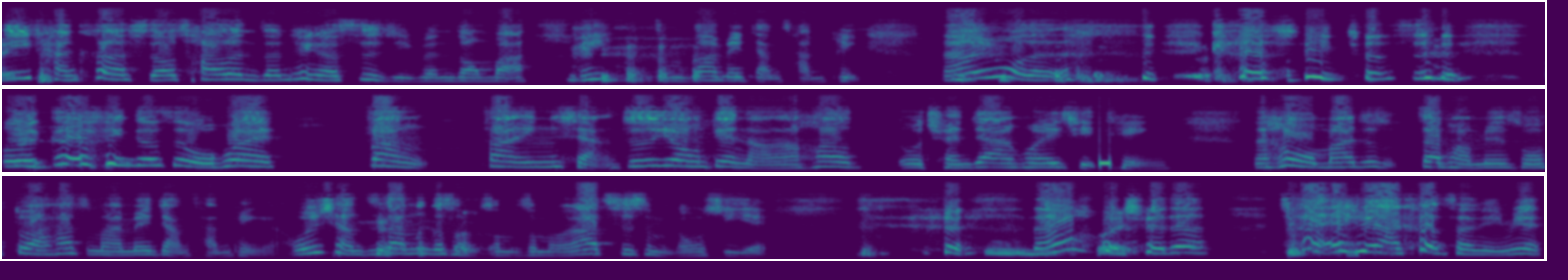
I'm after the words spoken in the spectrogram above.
第一堂课的时候超认真听了四几分钟吧，诶，怎么都还没讲产品。然后因为我的 个性就是，我的个性就是我会放。放音响，就是用电脑，然后我全家人会一起听，然后我妈就在旁边说：“对啊，他怎么还没讲产品啊？”我就想知道那个什么什么什么要吃什么东西耶。然后我觉得在 ABR 课程里面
